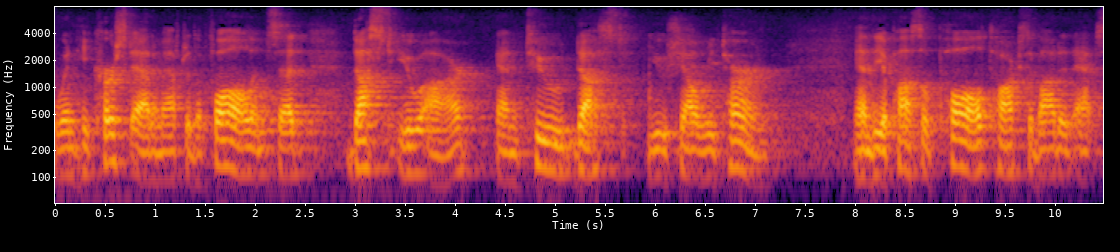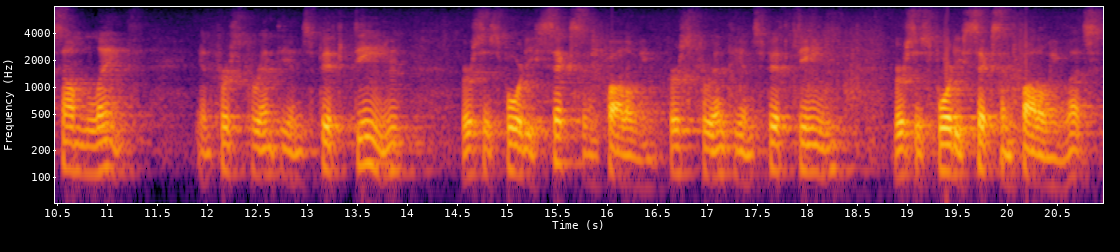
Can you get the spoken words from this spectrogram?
when he cursed Adam after the fall and said, Dust you are, and to dust you shall return. And the Apostle Paul talks about it at some length in 1 Corinthians 15, verses 46 and following. 1 Corinthians 15, verses 46 and following. Let's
